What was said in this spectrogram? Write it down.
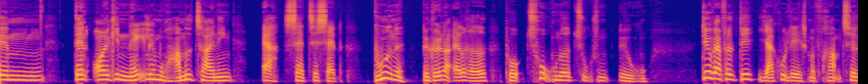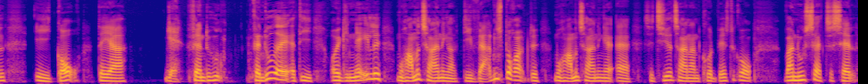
Øhm, den originale Mohammed-tegning er sat til salg. Budene begynder allerede på 200.000 euro. Det er jo i hvert fald det, jeg kunne læse mig frem til i går, da jeg ja, fandt ud, fandt ud af, at de originale Mohammed-tegninger, de verdensberømte Mohammed-tegninger af satiretegneren Kurt Vestergaard, var nu sat til salg,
